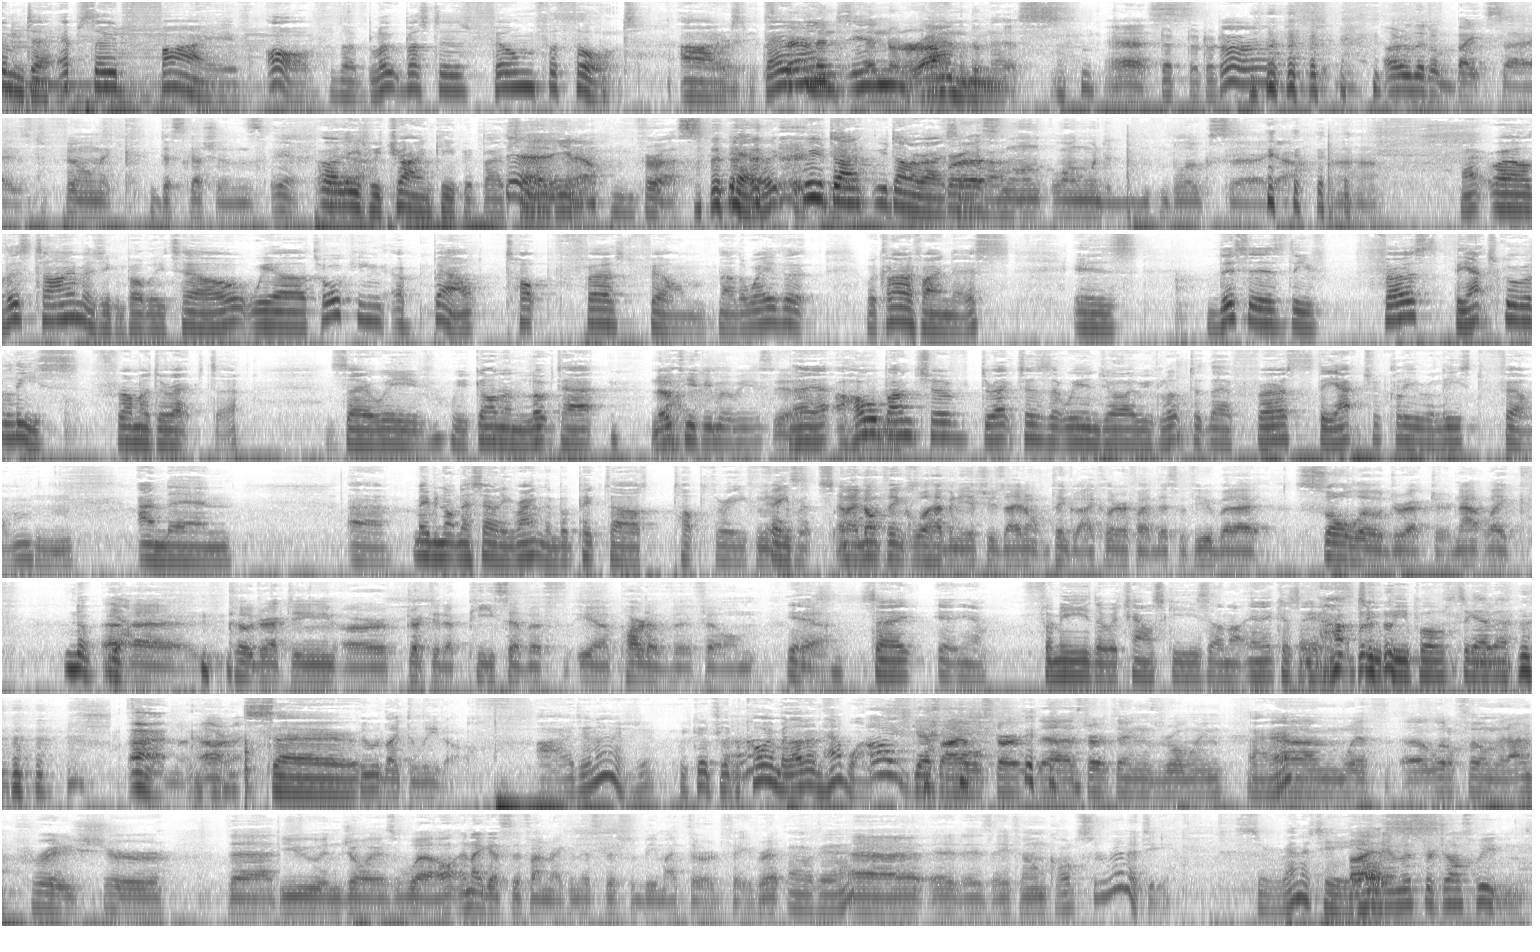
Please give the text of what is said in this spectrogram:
Welcome to episode 5 of the Blokebusters Film for Thought. Our experiment, Experiment in and randomness. randomness. Yes. Our little bite-sized filmic discussions. yeah, or at least we try and keep it by Yeah, you know, for us. Yeah, we, we've done we've done alright for so us far. long, long-winded blokes. Uh, yeah. Uh-huh. Right, well, this time, as you can probably tell, we are talking about top first film. Now, the way that we're clarifying this is this is the first theatrical release from a director. So we've we've gone and looked at No TV movies. Yeah. uh, yeah, a whole bunch of directors that we enjoy. We've looked at their first theatrically released film, and then uh, maybe not necessarily ranked them, but picked our top three Yes. favorites. And I don't think we'll have any issues. I don't think I clarified this with you, but a solo director, not like no, uh, yeah. uh, co-directing or directed a piece of a you know, part of a film. Yes. So, yeah, you know, for me, the Wachowskis are not in it because they are two people together. Alright. Yeah. All right. So, Who would like to lead off? I don't know. We could flip a coin, but I don't have one. I guess I will start uh, start things rolling Alright. um, with a little film that I'm pretty sure that you enjoy as well. And I guess if I'm ranking this, this would be my third favorite. Okay. Uh, it is a film called Serenity Serenity. by yes. Mr. Joss Whedon.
